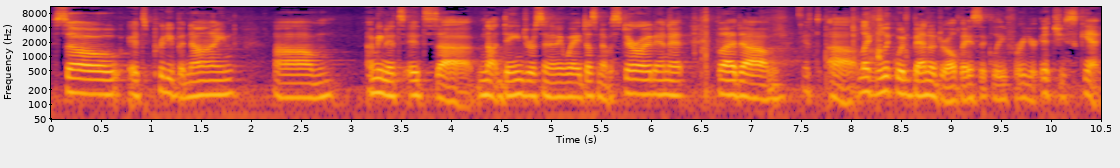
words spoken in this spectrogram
so it's pretty benign. Um, I mean, it's it's uh, not dangerous in any way. It doesn't have a steroid in it, but um, it's uh, like liquid Benadryl, basically, for your itchy skin.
